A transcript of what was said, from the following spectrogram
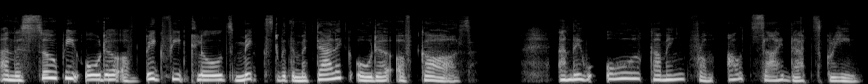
and the soapy odor of big feet clothes mixed with the metallic odor of cars. And they were all coming from outside that screen.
